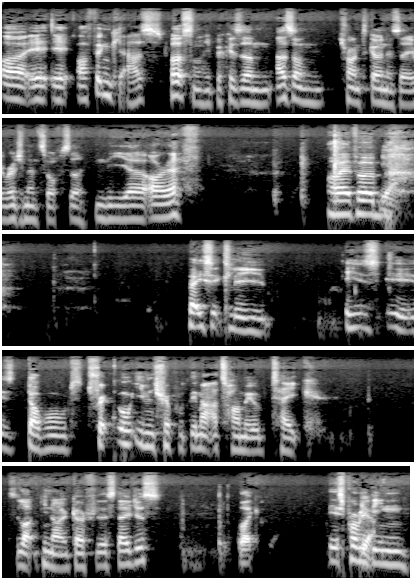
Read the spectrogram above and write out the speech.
uh, it, it, I think it has personally because um, as I'm trying to go in as a regimental officer in the uh, RF, I've um, Yeah. basically is is doubled, tri- or even tripled the amount of time it would take to like you know go through the stages. Like it's probably Yeah. been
